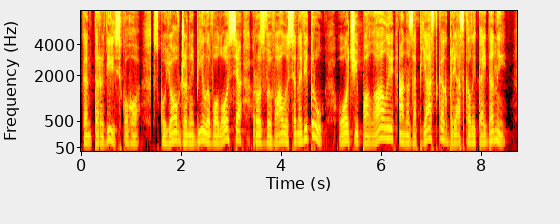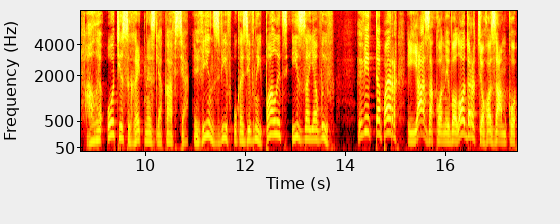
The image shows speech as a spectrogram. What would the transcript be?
Кентервільського. Скуйовджене біле волосся розвивалося на вітру, очі палали, а на зап'ястках брязкали кайдани. Але Отіс геть не злякався. Він звів указівний палець і заявив. Відтепер я законний володар цього замку.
